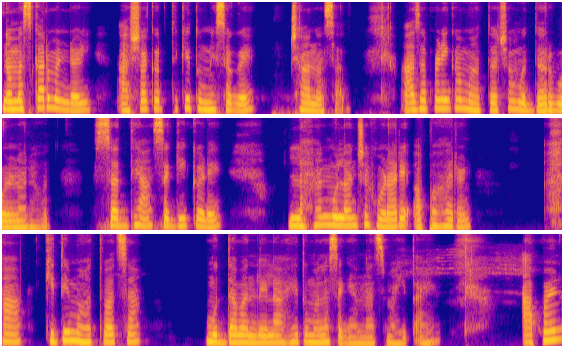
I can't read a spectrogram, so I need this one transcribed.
नमस्कार मंडळी. आशा करते की तुम्ही सगळे छान असाल. आज आपण एका महत्त्वाच्या मुद्द्यावर बोलणार आहोत. सध्या सगळीकडे लहान मुलांचे होणारे अपहरण हा किती महत्त्वाचा मुद्दा बनलेला आहे तुम्हाला सगळ्यांनाच माहीत आहे. आपण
